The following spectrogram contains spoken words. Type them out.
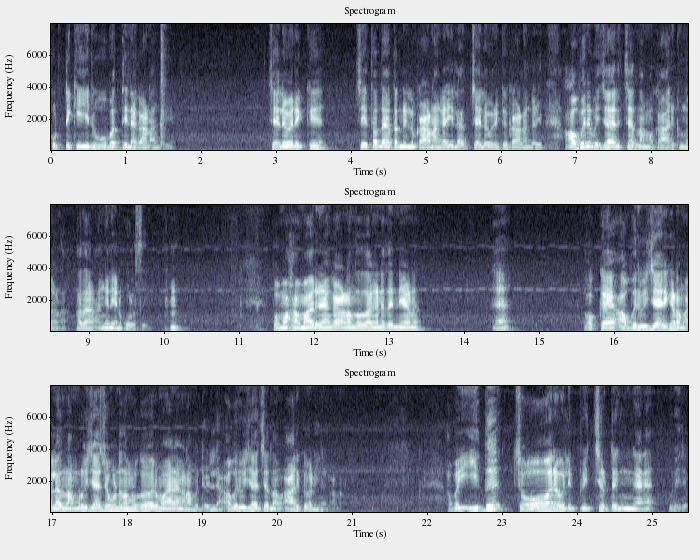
കുട്ടിക്ക് ഈ രൂപത്തിനെ കാണാൻ കഴിയും. ചിലവർക്ക് ചീത്ത ദേഹത്തണ്ടെങ്കിലും കാണാൻ കഴിയില്ല ചിലവർക്ക് കാണാൻ കഴിയും. അവർ വിചാരിച്ചാൽ നമുക്ക് ആർക്കും കാണാം. അതാണ് അങ്ങനെയാണ് പോളിസി ഇപ്പോൾ ഞാൻ കാണുന്നത് അങ്ങനെ തന്നെയാണ്. ഏ? ഒക്കെ അവർ വിചാരിക്കണം. അല്ലാതെ നമ്മൾ വിചാരിച്ച കൊണ്ട് നമുക്ക് ഒരു മാനം കാണാൻ പറ്റില്ല അവർ വിചാരിച്ചാൽ ന- ആർക്ക് വേണമെങ്കിലും കാണാം. അപ്പോൾ ഇത് ചോര ഒലിപ്പിച്ചിട്ട് ഇങ്ങനെ വരും.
